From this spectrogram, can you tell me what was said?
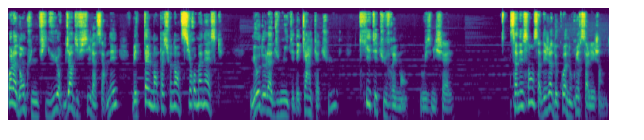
Voilà donc une figure bien difficile à cerner, mais tellement passionnante, si romanesque. Mais au-delà du mythe et des caricatures, qui étais-tu vraiment, Louise Michel? Sa naissance a déjà de quoi nourrir sa légende.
